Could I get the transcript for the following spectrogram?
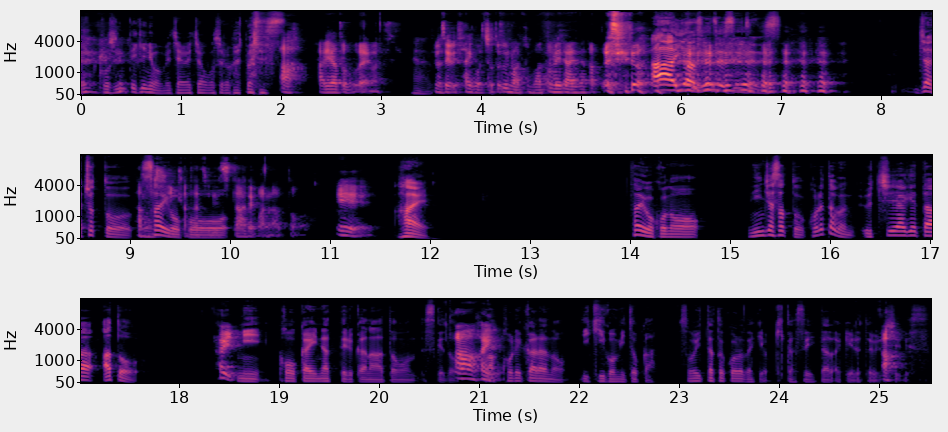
個人的にもめちゃめちゃ面白かったですあ、ありがとうございます。すはいみません、最後ちょっとうまくまとめられなかったですけど。あーいや全然全然です じゃあちょっと最後い形でこう伝わればなと。えはい。最後この忍者サットこれ多分打ち上げた後。に公開になってるかなと思うんですけど、あはいまこれからの意気込みとかそういったところだけお聞かせいただけると嬉しいです。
